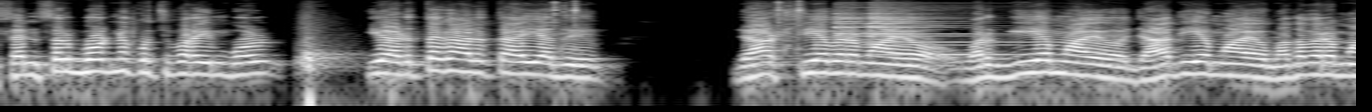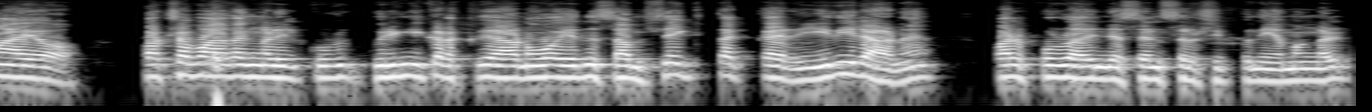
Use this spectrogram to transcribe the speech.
സെൻസർ ബോർഡിനെ കുറിച്ച് പറയുമ്പോൾ ഈ അടുത്ത കാലത്തായി അത് രാഷ്ട്രീയപരമായോ വർഗീയമായോ ജാതീയമായോ മതപരമായോ പക്ഷപാതങ്ങളിൽ കുരു- കുരുങ്ങിക്കിടക്കുകയാണോ എന്ന് സംശയിക്കത്തക്ക രീതിയിലാണ് പലപ്പോഴും അതിന്റെ സെൻസർഷിപ്പ് നിയമങ്ങൾ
